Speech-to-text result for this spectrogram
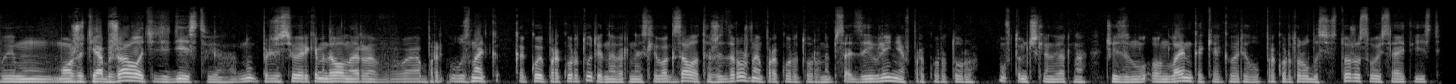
вы можете обжаловать эти действия. Ну, прежде всего, я рекомендовал, наверное, узнать, какой прокуратуре, наверное, если вокзал, это же дорожная прокуратура, написать заявление в прокуратуру, ну, в том числе, наверное, через онлайн, как я говорил, у прокуратуры области тоже свой сайт есть,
